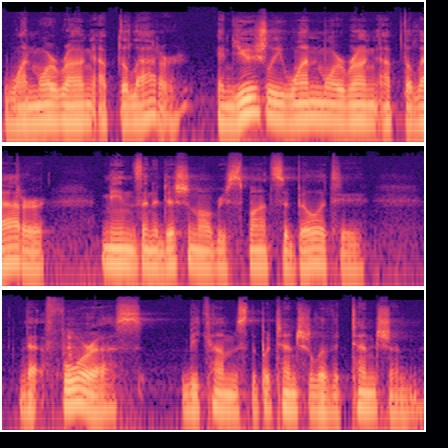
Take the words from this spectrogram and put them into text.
one more rung up the ladder. And usually, one more rung up the ladder means an additional responsibility that for us becomes the potential of attention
